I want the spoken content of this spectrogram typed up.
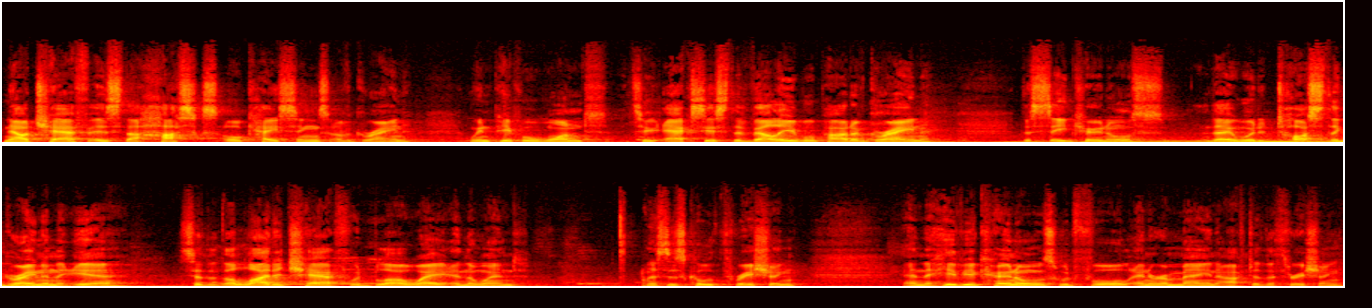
Now, chaff is the husks or casings of grain. When people want to access the valuable part of grain, the seed kernels, they would toss the grain in the air so that the lighter chaff would blow away in the wind. This is called threshing, and the heavier kernels would fall and remain after the threshing.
